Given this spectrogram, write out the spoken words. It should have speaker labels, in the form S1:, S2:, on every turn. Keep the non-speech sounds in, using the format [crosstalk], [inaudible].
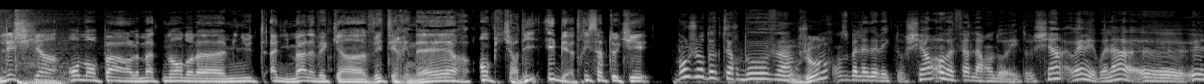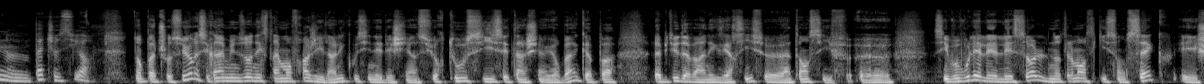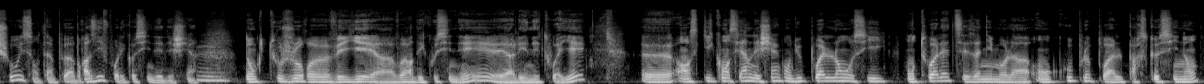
S1: Les chiens, on en parle maintenant dans la minute animale avec un vétérinaire en Picardie et Béatrice Aptequier.
S2: Bonjour docteur Bouve.
S1: Bonjour.
S2: On se balade avec nos chiens, on va faire de la rando avec nos chiens. Oui mais voilà, euh, eux n'ont pas de chaussures.
S3: Non, pas de chaussures et c'est quand même une zone extrêmement fragile, hein, les coussinets des chiens. Surtout si c'est un chien urbain qui n'a pas l'habitude d'avoir un exercice euh, intensif. Euh, si vous voulez, les, les, sols, notamment ceux qui sont secs et chauds, ils sont un peu abrasifs pour les coussinets des chiens. Mm. Donc toujours veiller à avoir des coussinets et à les nettoyer. Euh, en ce qui concerne les chiens qui ont du poil long aussi, on toilette ces animaux-là, on coupe le poil parce que sinon,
